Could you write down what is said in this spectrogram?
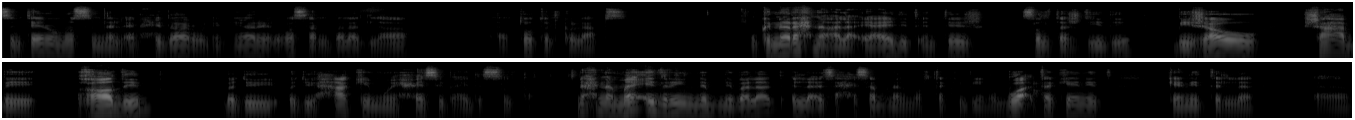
سنتين ونص من الانحدار والانهيار اللي وصل البلد ل total collapse وكنا رحنا على إعادة إنتاج سلطة جديدة بجو شعبي غاضب بده بده يحاكم ويحاسب هيدي السلطة. نحن ما قادرين نبني بلد إلا إذا حسبنا المرتكبين. وبوقتها كانت كانت ال آه،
